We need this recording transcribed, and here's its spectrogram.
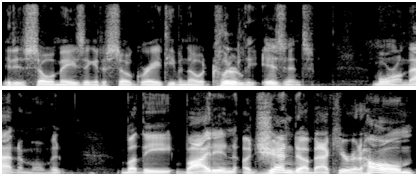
It is so amazing. It is so great, even though it clearly isn't. More on that in a moment. But the Biden agenda back here at home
